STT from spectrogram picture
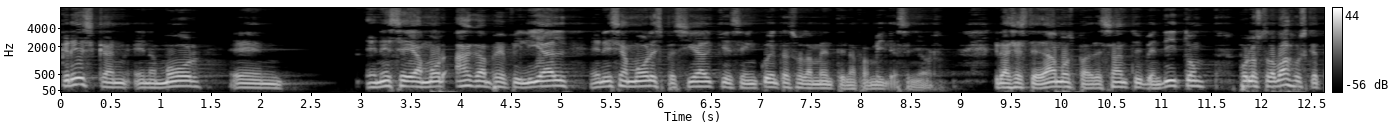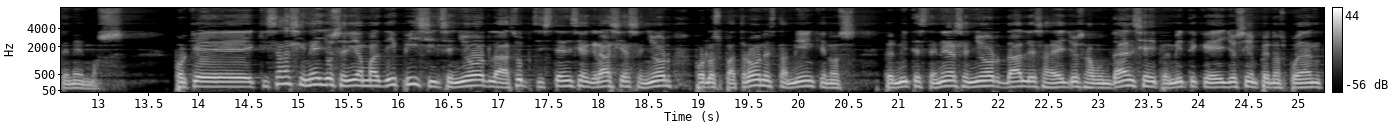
crezcan en amor, en, en ese amor ágape filial, en ese amor especial que se encuentra solamente en la familia, Señor. Gracias te damos, Padre Santo y bendito, por los trabajos que tenemos. Porque quizás sin ellos sería más difícil, Señor, la subsistencia. Gracias, Señor, por los patrones también que nos permites tener, Señor. Darles a ellos abundancia y permite que ellos siempre nos puedan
